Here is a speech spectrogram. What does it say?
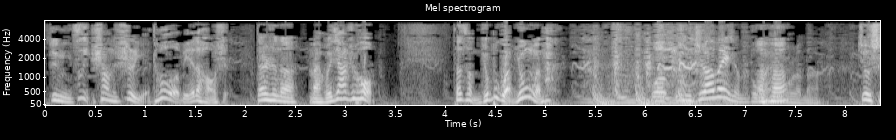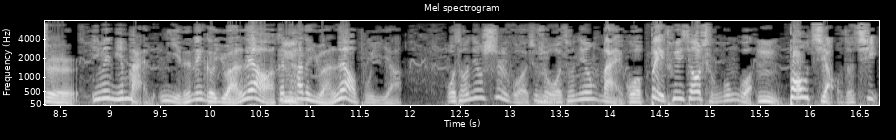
就你自己上的视也特别的好使。但是呢，买回家之后，他怎么就不管用了呢？我你知道为什么不管用了吗？就是因为你买你的那个原料啊，跟它的原料不一样。我曾经试过，就是嗯我曾经买过被推销成功过，嗯，包饺子器，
